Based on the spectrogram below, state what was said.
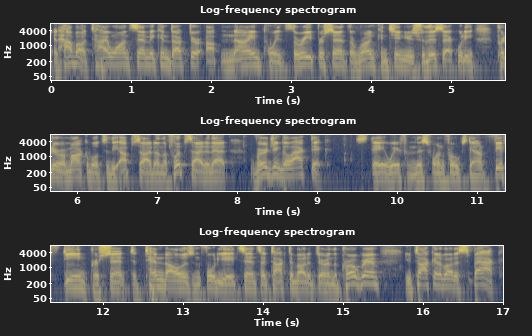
And how about Taiwan Semiconductor up 9.3%? The run continues for this equity. Pretty remarkable to the upside. On the flip side of that, Virgin Galactic Stay away from this one, folks. Down 15% to $10.48. I talked about it during the program. You're talking about a SPAC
